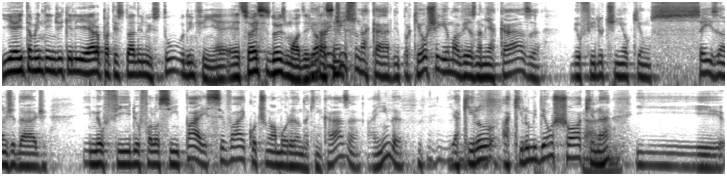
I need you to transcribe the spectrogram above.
E aí também entendi que ele era para ter estudado e não estuda, enfim. É, é só esses dois modos. Gente Eu tá aprendi sempre- isso na carne, porque eu cheguei uma vez na minha casa, meu filho tinha o que, uns seis anos de idade, e meu filho falou assim, pai, você vai continuar morando aqui em casa ainda? e aquilo, aquilo me deu um choque, né? E,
